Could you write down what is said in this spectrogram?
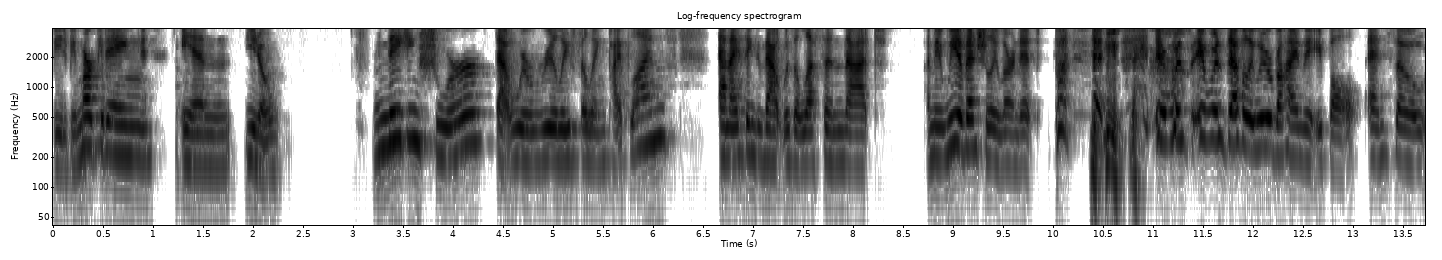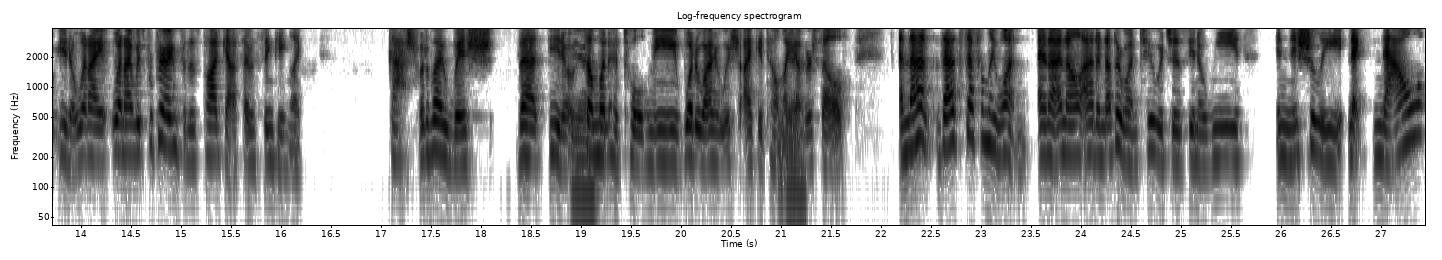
B2B marketing, in, you know, making sure that we're really filling pipelines. And I think that was a lesson that I mean, we eventually learned it, but it was it was definitely we were behind the eight ball. And so, you know, when I when I was preparing for this podcast, I was thinking like, gosh, what if I wish that, you know, yeah. someone had told me, what do I wish I could tell my yeah. younger self? And that that's definitely one. And and I'll add another one too, which is, you know, we initially now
